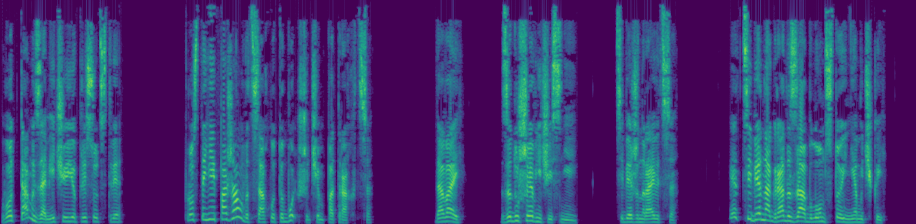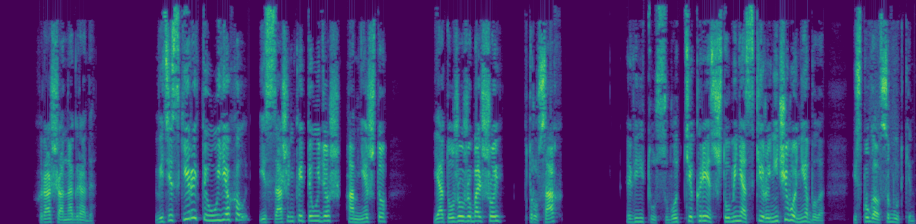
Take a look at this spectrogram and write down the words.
Вот там и замечу ее присутствие. Просто ей пожаловаться охота больше, чем потрахаться. Давай, задушевничай с ней. Тебе же нравится. Это тебе награда за облом с той немочкой. Хороша награда. Ведь и с Кирой ты уехал, и с Сашенькой ты уйдешь, а мне что? Я тоже уже большой, в трусах. Витус, вот те крест, что у меня с Кирой ничего не было —— испугался Будкин.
